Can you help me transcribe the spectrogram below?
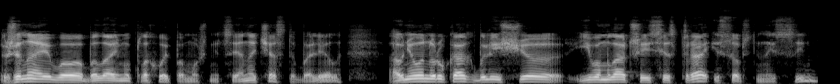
Жена его была ему плохой помощницей, она часто болела, а у него на руках были еще его младшая сестра и собственный сын.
